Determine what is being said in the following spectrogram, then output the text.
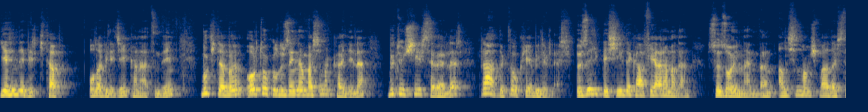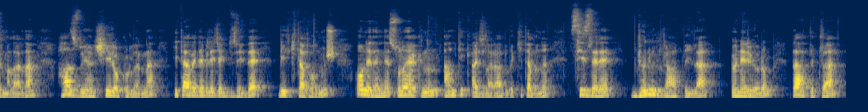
yerinde bir kitap olabileceği kanaatindeyim. Bu kitabı ortaokul düzeyinden başlamak kaydıyla bütün şiir severler rahatlıkla okuyabilirler. Özellikle şiirde kafiye aramadan, söz oyunlarından, alışılmamış bağdaştırmalardan haz duyan şiir okurlarına hitap edebilecek düzeyde bir kitap olmuş. O nedenle Suna Yakın'ın Antik Acılar adlı kitabını sizlere gönül rahatlığıyla öneriyorum. Rahatlıkla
